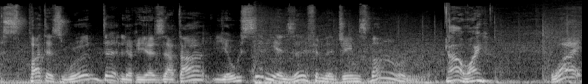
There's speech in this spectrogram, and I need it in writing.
Spottiswood, le réalisateur, il a aussi réalisé un film de James Bond. Ah, ouais. Ouais.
